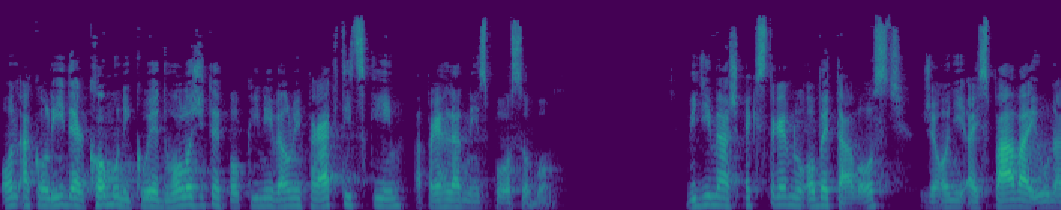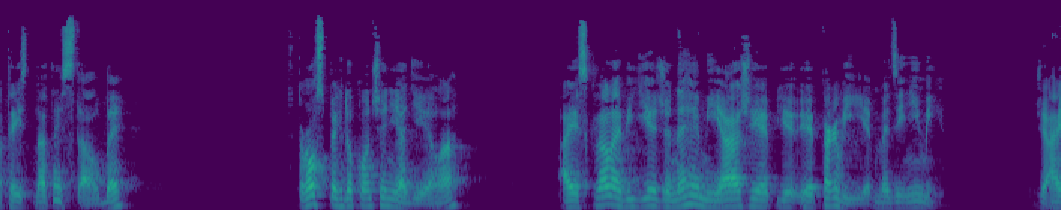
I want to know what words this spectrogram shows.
On ako líder komunikuje dôležité pokyny veľmi praktickým a prehľadným spôsobom. Vidíme až extrémnu obetavosť, že oni aj spávajú na tej, na tej stavbe v prospech dokončenia diela a je skvelé vidieť, že Nehemiáš je, je, je prvý medzi nimi. Že aj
